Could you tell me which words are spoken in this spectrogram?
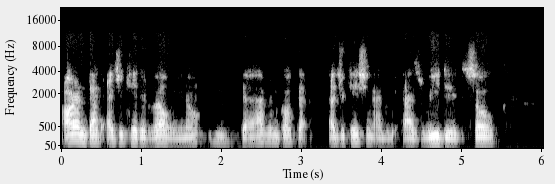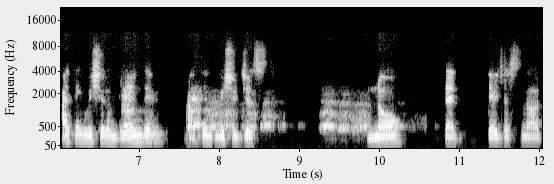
aren't that educated well. You know, mm-hmm. they haven't got the education as, as we did. So I think we shouldn't blame them. I think we should just know that they're just not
